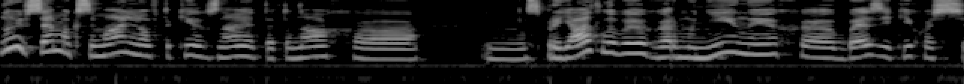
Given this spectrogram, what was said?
Ну і все максимально в таких, знаєте, тонах. Е, сприятливих, гармонійних, е, без якихось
